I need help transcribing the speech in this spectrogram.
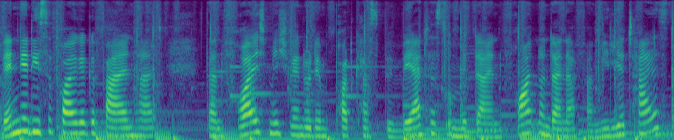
Wenn dir diese Folge gefallen hat, dann freue ich mich, wenn du den Podcast bewertest und mit deinen Freunden und deiner Familie teilst.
